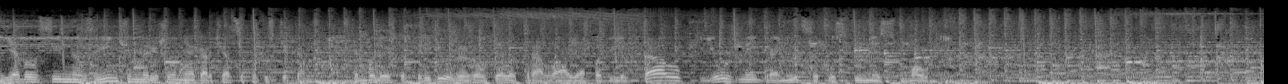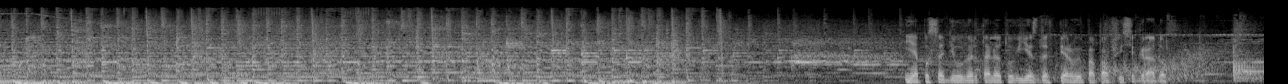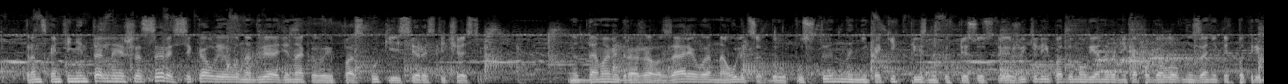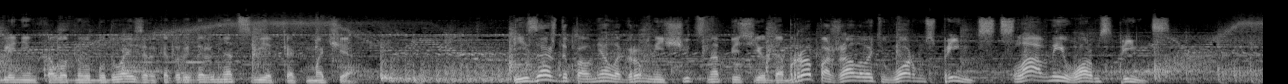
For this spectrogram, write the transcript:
Я был сильно взвинчен, но решил не огорчаться по пустякам. Тем более, что впереди уже желтела трава. Я подлетал к южной границе пустыни Смолки. Я посадил вертолет у въезда в первый попавшийся городок. Трансконтинентальное шоссе рассекало его на две одинаковые по скуке и серости части. Над домами дрожало зарево, на улицах было пустынно, никаких признаков присутствия жителей, подумал я, наверняка поголовно занятых потреблением холодного будвайзера, который даже на цвет как моча. Пейзаж дополнял огромный щит с надписью «Добро пожаловать в Уорм Спрингс! Славный Уорм Спрингс!»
